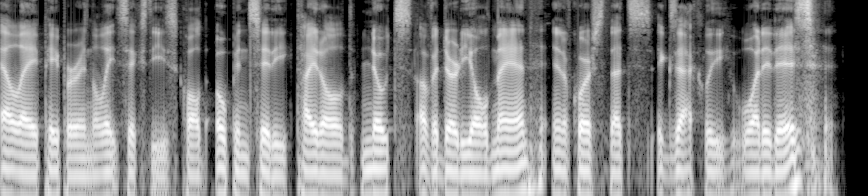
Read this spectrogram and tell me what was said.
LA paper in the late 60s called Open City titled Notes of a Dirty Old Man. And of course, that's exactly what it is.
